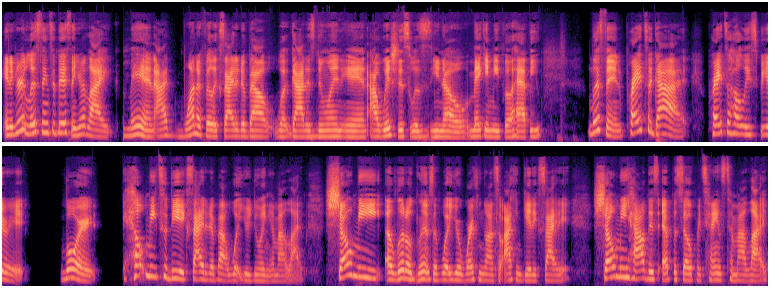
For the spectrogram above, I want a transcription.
And if you're listening to this and you're like, man, I want to feel excited about what God is doing and I wish this was, you know, making me feel happy. Listen, pray to God, pray to Holy Spirit. Lord, help me to be excited about what you're doing in my life. Show me a little glimpse of what you're working on so I can get excited. Show me how this episode pertains to my life.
